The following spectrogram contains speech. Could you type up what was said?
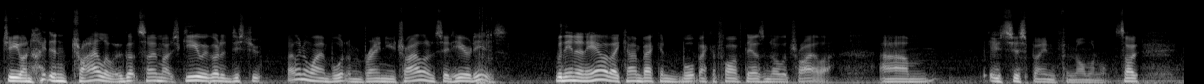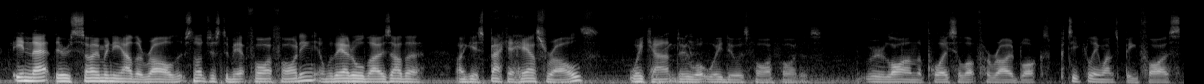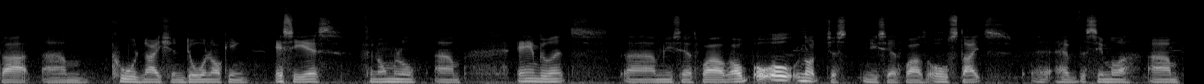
"Gee, I need a trailer. We've got so much gear. We've got to distribute." They went away and bought them a brand new trailer and said, "Here it is." Within an hour, they came back and bought back a five thousand dollar trailer. Um, it's just been phenomenal. So in that there is so many other roles. It's not just about firefighting, and without all those other, I guess, back of house roles, we can't do what we do as firefighters. We rely on the police a lot for roadblocks, particularly once big fires start. Um, coordination, door knocking, SES, phenomenal. Um, ambulance, um, New South Wales, all, all, not just New South Wales, all states uh, have the similar. Um,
